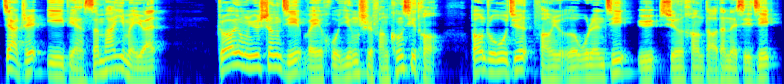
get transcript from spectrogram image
价值一点三八亿美元，主要用于升级维护英式防空系统，帮助乌军防御俄无人机与巡航导弹的袭击。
